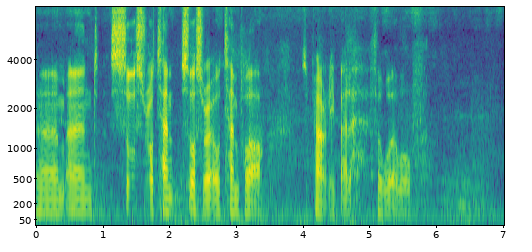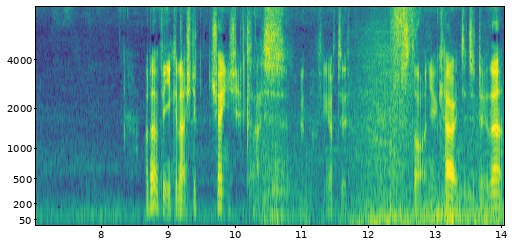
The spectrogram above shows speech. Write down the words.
Um, and sorcerer or temp- sorcerer or templar is apparently better for werewolf. I don't think you can actually change your class. I think you have to start a new character to do that.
